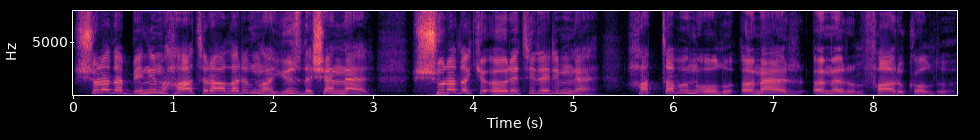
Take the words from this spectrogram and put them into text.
şurada benim hatıralarımla yüzleşenler, şuradaki öğretilerimle Hattab'ın oğlu Ömer, Ömerül Faruk oldu.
